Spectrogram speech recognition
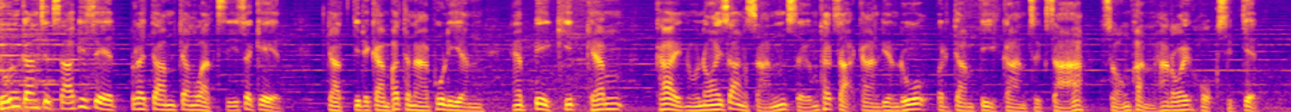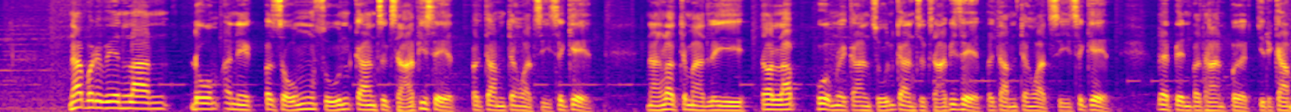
ศูนย์การศึกษาพิเศษประจำจังหวัดศรีสะเกดจัดกิจกรรมพัฒนาผู้เรียน Happy Kid Camp ค่ายหนูน้อยสร้างสรรค์เสริมทักษะการเรียนรู้ประจำปีการศึกษา 2567 ณ บริเวณลานโดมอเนกประสงค์ ศูนย์การศึกษาพิเศษประจำจังหวัดศรีสะเกด นางราชมาลีต้อนรับผู้อำนวยการศูนย์การศึกษาพิเศษประจำจังหวัดศรีสะเกดได้เป็นประธานเปิดกิจกรรม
